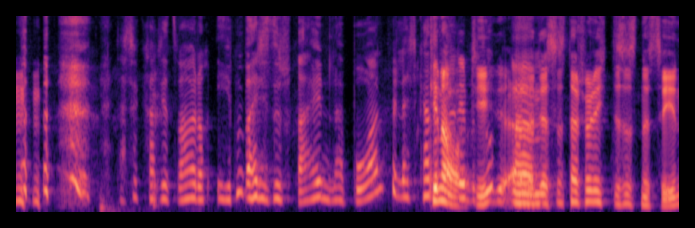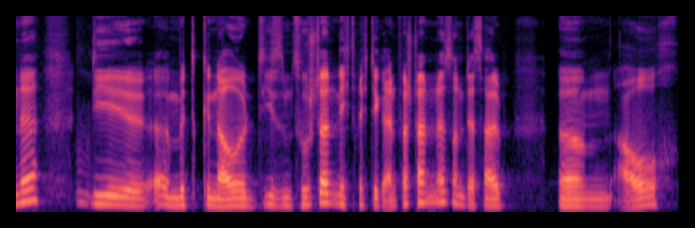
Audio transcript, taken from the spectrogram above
Ich dachte gerade, jetzt waren wir doch eben bei diesen freien Laboren. Vielleicht kannst genau, du die, äh, ähm, das ist natürlich, das ist eine Szene, die äh, mit genau diesem Zustand nicht richtig einverstanden ist und deshalb ähm, auch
